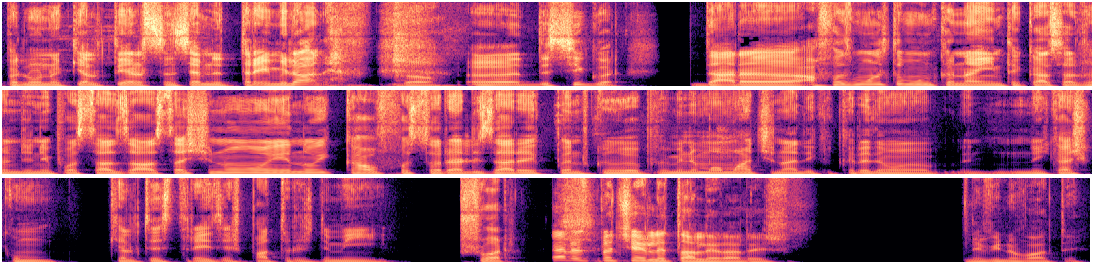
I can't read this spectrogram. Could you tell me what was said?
pe lună cheltuieli să însemne 3 milioane. Da. Uh, desigur. Dar uh, a fost multă muncă înainte ca să ajungem în ipostaza asta și nu e nu e că a fost o realizare pentru că pe mine mă macină, adică crede-mă, nu e ca și cum cheltuiesc 30-40 de mii ușor. Care sunt plăcerile tale, Rareș? Nevinovate.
